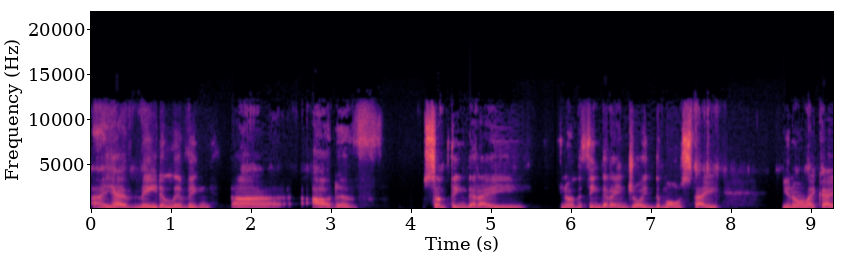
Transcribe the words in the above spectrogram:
I have made a living uh, out of something that I you know the thing that i enjoyed the most. I you know like i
